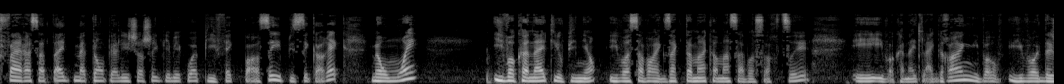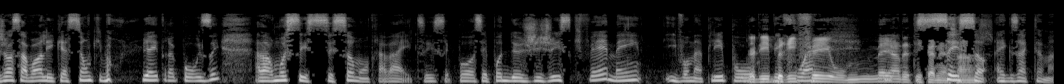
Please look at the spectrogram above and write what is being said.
faire à sa tête, mettons, puis aller chercher le Québécois, puis il fait que passer, puis c'est correct. Mais au moins, il va connaître l'opinion, il va savoir exactement comment ça va sortir et il va connaître la grogne, il va, il va déjà savoir les questions qui vont lui être posées. Alors moi, c'est, c'est ça mon travail, tu sais, c'est pas, c'est pas de juger ce qu'il fait, mais il va m'appeler pour De les briefer fois- au meilleur de tes C'est connaissances. ça, exactement.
